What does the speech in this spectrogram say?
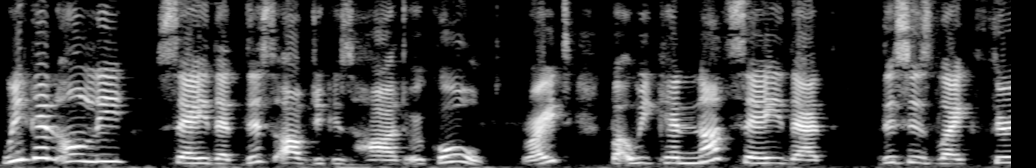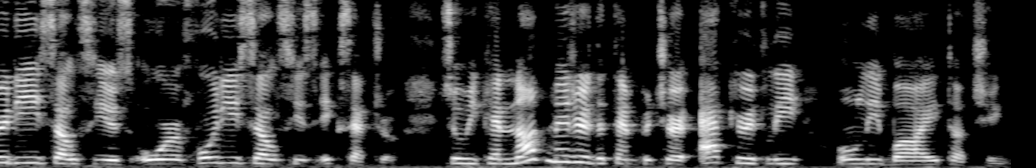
we can only say that this object is hot or cold, right? But we cannot say that this is like 30 Celsius or 40 Celsius, etc. So we cannot measure the temperature accurately only by touching.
